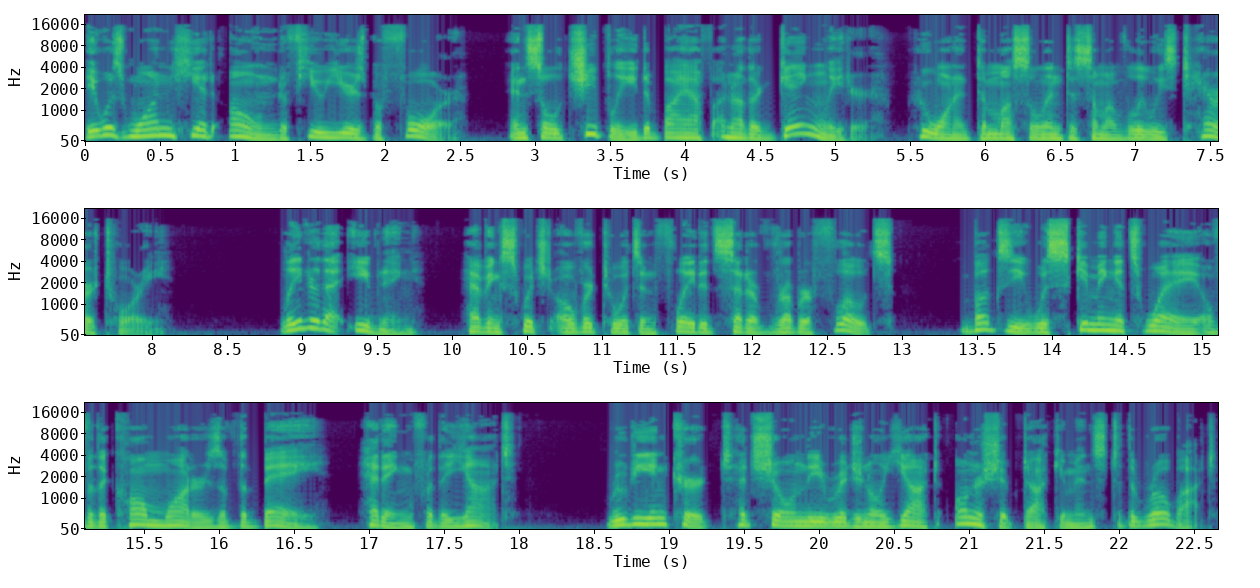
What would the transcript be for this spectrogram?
It was one he had owned a few years before and sold cheaply to buy off another gang leader who wanted to muscle into some of Louis's territory. Later that evening, having switched over to its inflated set of rubber floats, Bugsy was skimming its way over the calm waters of the bay, heading for the yacht. Rudy and Kurt had shown the original yacht ownership documents to the robot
